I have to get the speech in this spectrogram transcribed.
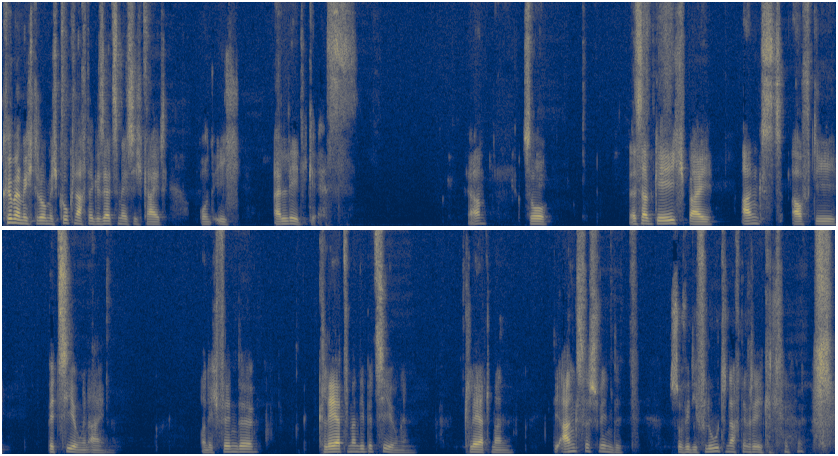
kümmere mich darum, ich gucke nach der Gesetzmäßigkeit und ich erledige es. Ja, so, deshalb gehe ich bei Angst auf die Beziehungen ein. Und ich finde, klärt man die Beziehungen, klärt man, die Angst verschwindet, so wie die Flut nach dem Regen,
